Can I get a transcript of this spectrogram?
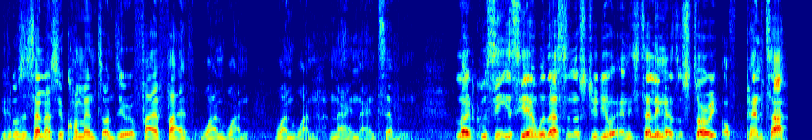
You can also send us your comments on 05511119997. Lloyd Kusi is here with us in the studio and he's telling us the story of Penta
